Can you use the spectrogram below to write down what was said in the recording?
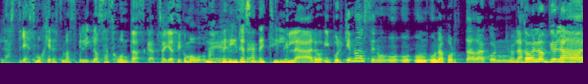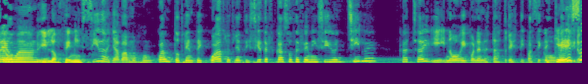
las tres mujeres más peligrosas juntas, ¿cachai? Así como... Más Sí, peligrosas sí. de Chile. Claro, ¿y por qué no hacen un- un- un- una portada con, Con todos los violadores, Claro, weón. Y los femicidas, ya vamos con cuánto, 34, 37 casos de femicidio en Chile, ¿cachai? Y no, y ponen estas tres tipas así Es como que eso,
